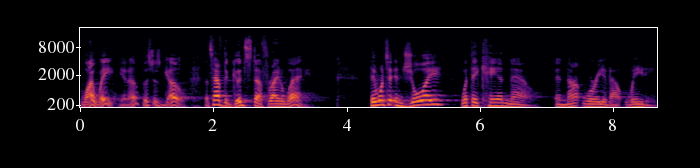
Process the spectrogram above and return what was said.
why wait? You know, let's just go. Let's have the good stuff right away. They want to enjoy what they can now and not worry about waiting.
